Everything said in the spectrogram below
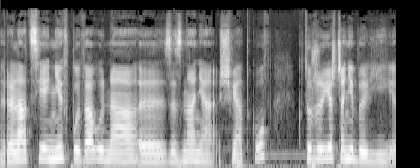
relacje nie wpływały na zeznania świadków, którzy jeszcze nie byli e,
